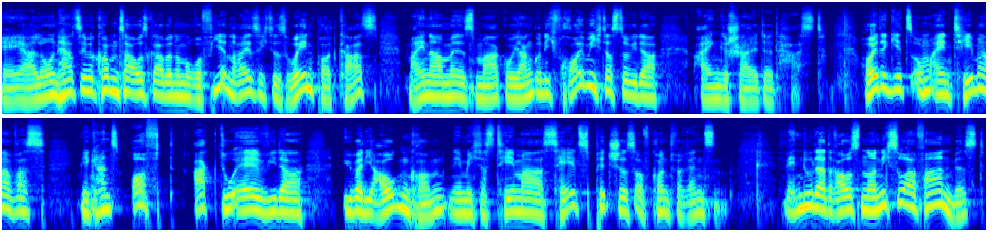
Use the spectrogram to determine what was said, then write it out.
Hey, hallo und herzlich willkommen zur Ausgabe Nummer 34 des Wayne Podcasts. Mein Name ist Marco Young und ich freue mich, dass du wieder eingeschaltet hast. Heute geht es um ein Thema, was mir ganz oft aktuell wieder über die Augen kommt, nämlich das Thema Sales Pitches auf Konferenzen. Wenn du da draußen noch nicht so erfahren bist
